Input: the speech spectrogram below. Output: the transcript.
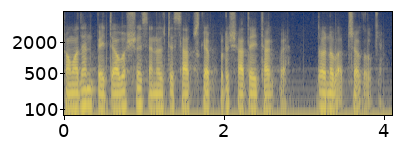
সমাধান পেতে অবশ্যই চ্যানেলটি সাবস্ক্রাইব করে সাথেই থাকবে। ধন্যবাদ সকলকে।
